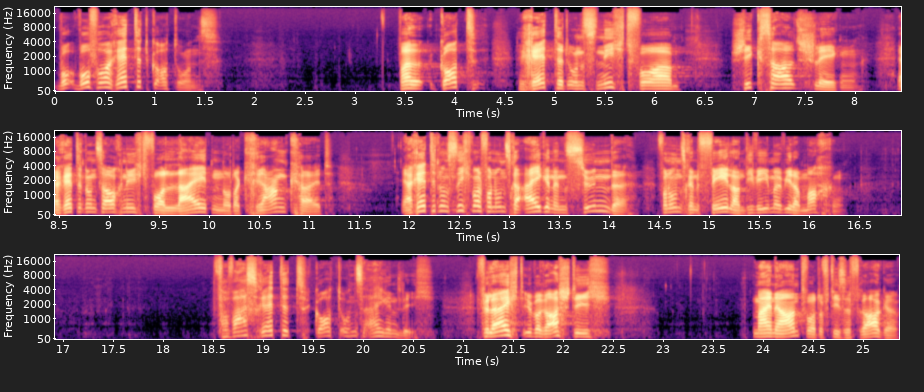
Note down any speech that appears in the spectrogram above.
Wovor rettet Gott uns? Weil Gott rettet uns nicht vor Schicksalsschlägen. Er rettet uns auch nicht vor Leiden oder Krankheit. Er rettet uns nicht mal von unserer eigenen Sünde, von unseren Fehlern, die wir immer wieder machen. Vor was rettet Gott uns eigentlich? Vielleicht überrascht dich meine Antwort auf diese Frage.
